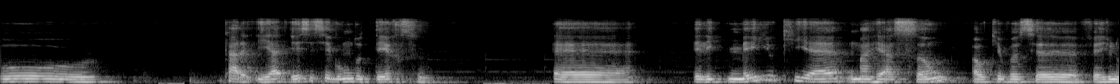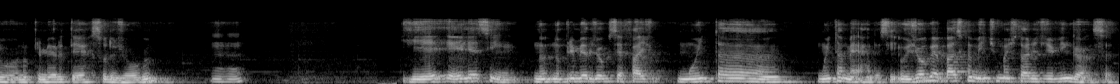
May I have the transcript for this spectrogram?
O. Cara, e a- esse segundo terço é. Ele meio que é uma reação ao que você fez no, no primeiro terço do jogo. Uhum. E e- ele, assim, no, no primeiro jogo você faz muita, muita merda, assim. O jogo é basicamente uma história de vingança.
